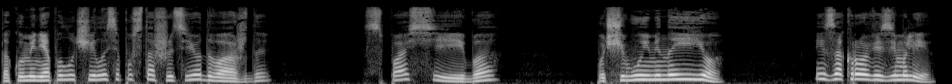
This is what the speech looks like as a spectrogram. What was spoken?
Так у меня получилось опустошить ее дважды». «Спасибо. Почему именно ее?» «Из-за крови земли».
